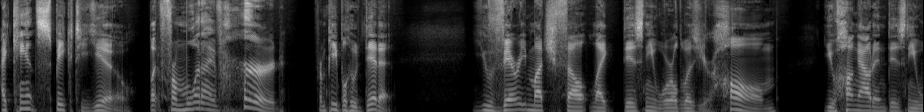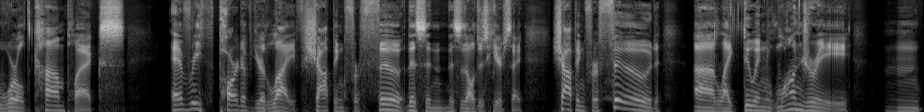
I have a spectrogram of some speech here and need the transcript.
I can't speak to you, but from what I've heard from people who did it, you very much felt like Disney World was your home. You hung out in Disney World complex. Every part of your life, shopping for food. This and this is all just hearsay. Shopping for food, uh, like doing laundry, mm,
